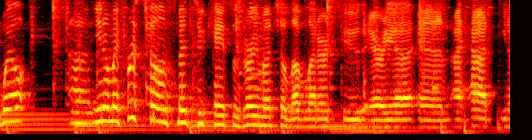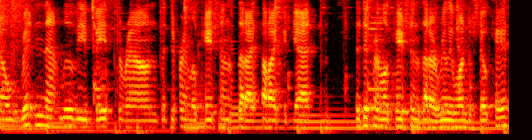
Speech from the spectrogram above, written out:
Well, uh, you know, my first film, Cement Suitcase, was very much a love letter to the area, and I had, you know, written that movie based around the different locations that I thought I could get, and the different locations that I really wanted to showcase.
